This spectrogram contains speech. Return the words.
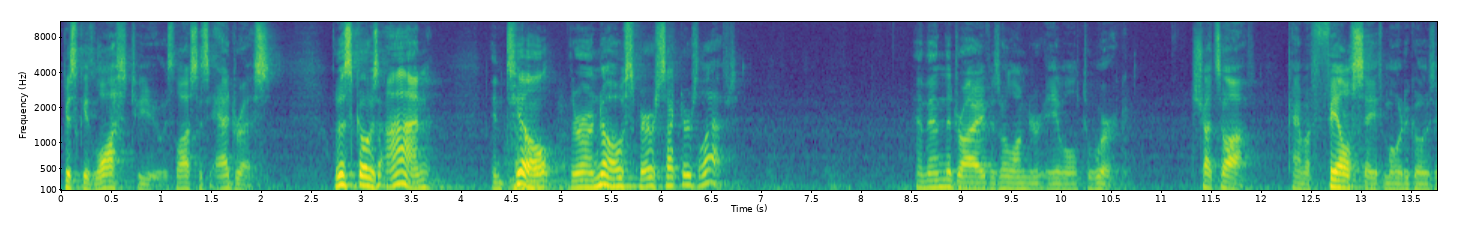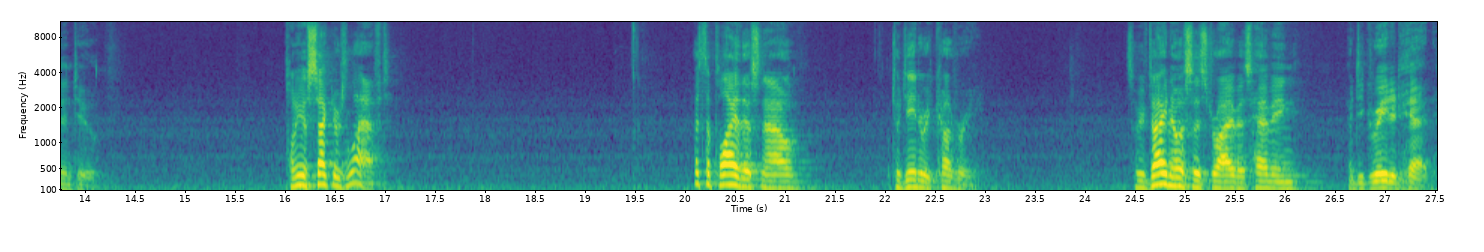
basically lost to you. It's lost its address. Well, this goes on until there are no spare sectors left. And then the drive is no longer able to work. It shuts off. Kind of a fail-safe mode it goes into. Plenty of sectors left. Let's apply this now to data recovery. So we've diagnosed this drive as having a degraded head.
